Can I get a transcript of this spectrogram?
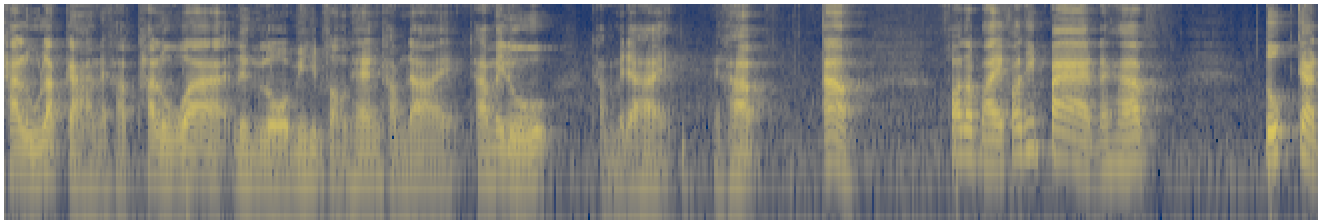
ถ้ารู้หลักการนะครับ ถ้ารู้ว่าหนึ่งโหลมีสิบสองแท่งทำได้ ถ้าไม่รู้ทำไม่ได้นะครับ อ้าว ข้อต่อไปข้อที่แปดนะครับ ตุ๊กจัด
